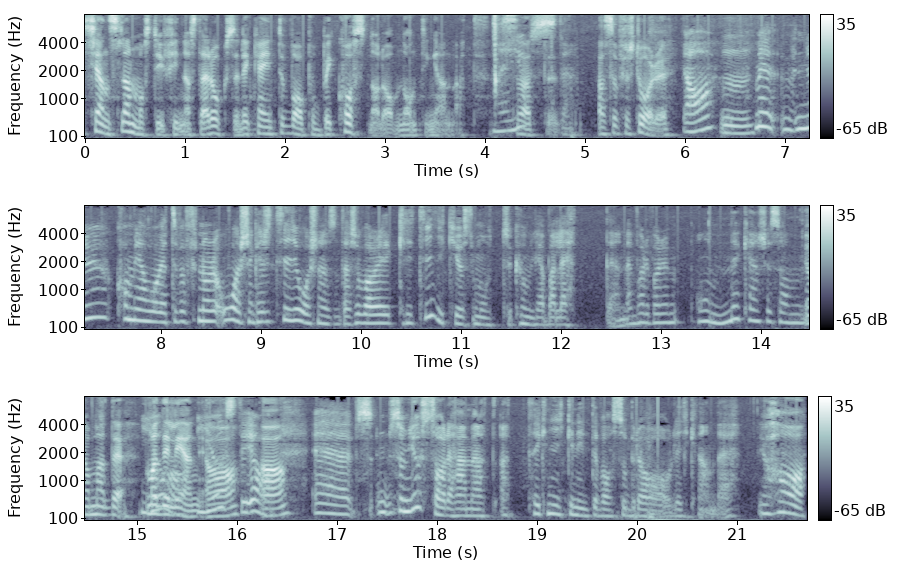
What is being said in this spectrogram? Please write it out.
känslan måste ju finnas där också. Det kan ju inte vara på bekostnad av någonting annat. Nej, Så just att, det. Alltså förstår du? Ja, Mm. men nu kommer jag ihåg att det var för några år sedan, kanske tio år sedan sånt där, så var det kritik just mot Kungliga Balletten. Var det, var det Onne kanske som... Ja, Madde. Ja, Madeleine. Ja, just det, ja. Eh, s- som just sa det här med att, att tekniken inte var så bra och liknande. Jaha,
